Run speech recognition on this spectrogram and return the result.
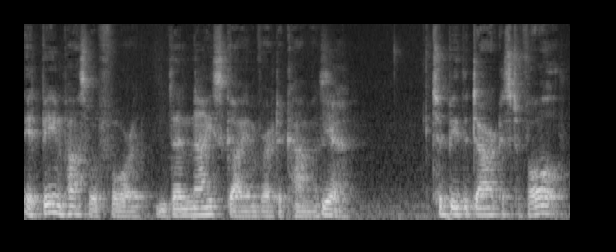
it being possible for the nice guy inverted commas Yeah. to be the darkest of all.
